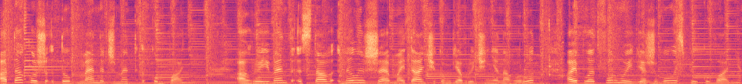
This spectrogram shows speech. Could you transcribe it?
а також топ-менеджмент компаній. Агроівент став не лише майданчиком для вручення нагород, а й платформою для живого спілкування,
